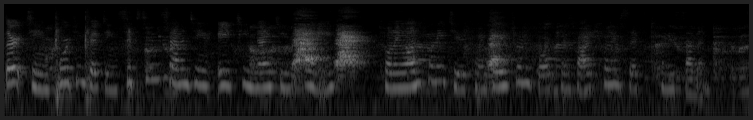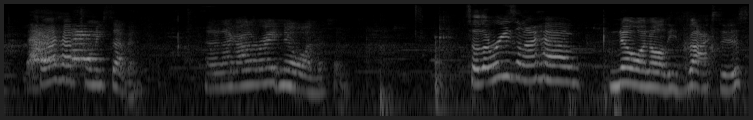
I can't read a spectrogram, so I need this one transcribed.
13, 14, 15, 16, 17, 18, 19, 20, 21, 22, 23, 24, 25, 26, 27. So I have 27. And I gotta write no on this one. So the reason I have no on all these boxes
